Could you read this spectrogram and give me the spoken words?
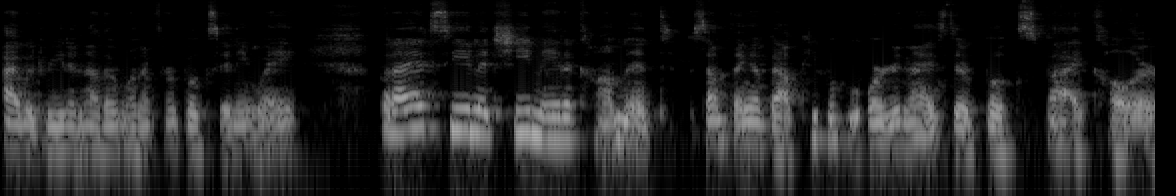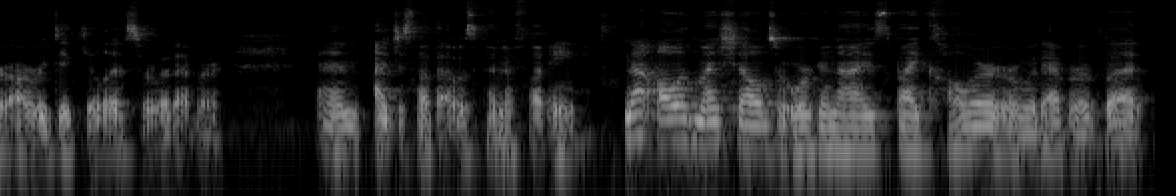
I would read another one of her books anyway. But I had seen that she made a comment something about people who organize their books by color are ridiculous or whatever. And I just thought that was kind of funny. Not all of my shelves are organized by color or whatever, but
